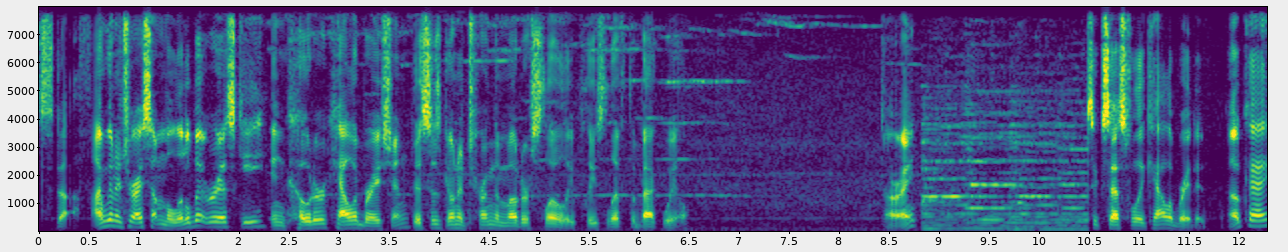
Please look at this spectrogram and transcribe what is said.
stuff. I'm gonna try something a little bit risky, encoder calibration. This is gonna turn the motor slowly. Please lift the back wheel. All right. Successfully calibrated. Okay.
